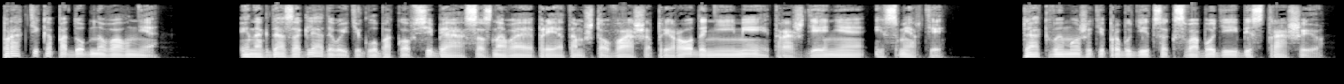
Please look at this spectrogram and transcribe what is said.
Практика подобна волне. Иногда заглядывайте глубоко в себя, осознавая при этом, что ваша природа не имеет рождения и смерти. Так вы можете пробудиться к свободе и бесстрашию —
